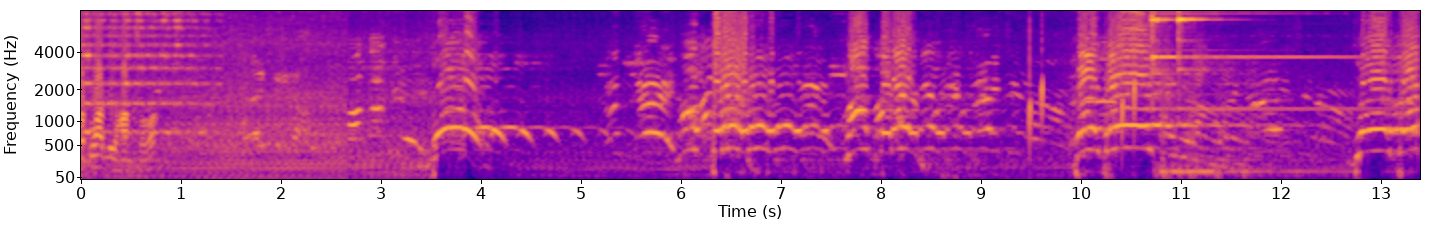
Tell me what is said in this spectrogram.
भटुआ विधानसभा किसको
